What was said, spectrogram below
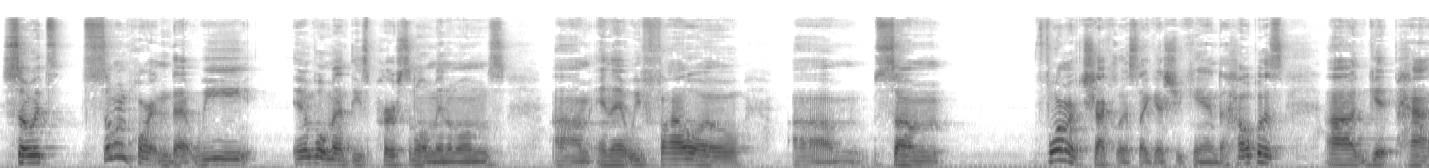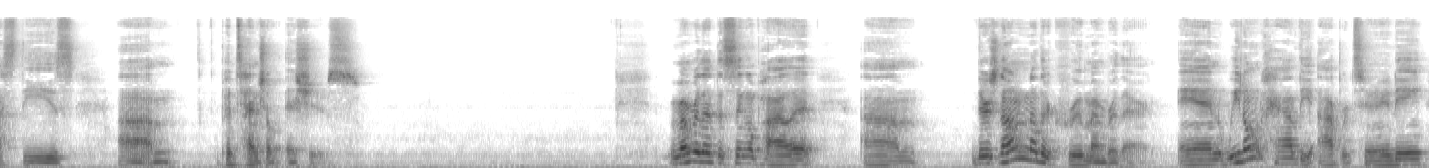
So it's so important that we implement these personal minimums um, and that we follow um, some form of checklist, I guess you can, to help us uh, get past these um, potential issues. Remember that the single pilot, um, there's not another crew member there, and we don't have the opportunity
